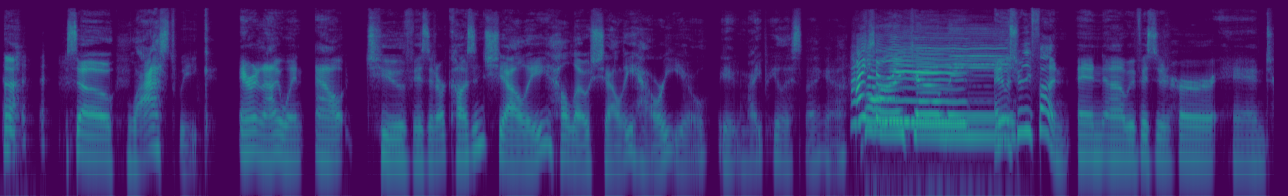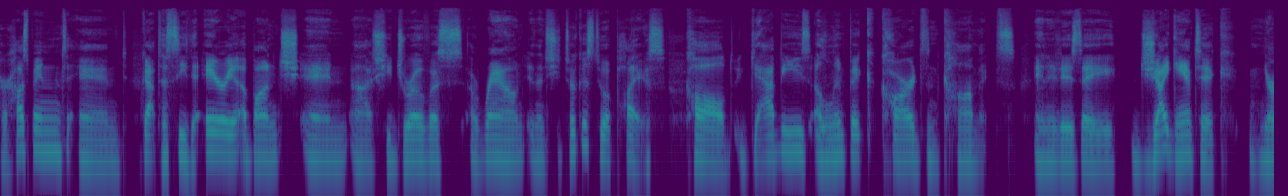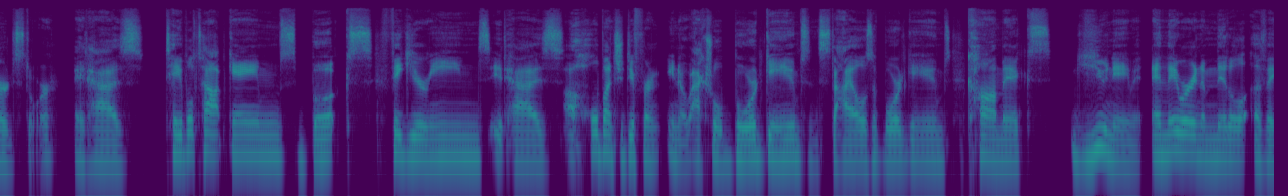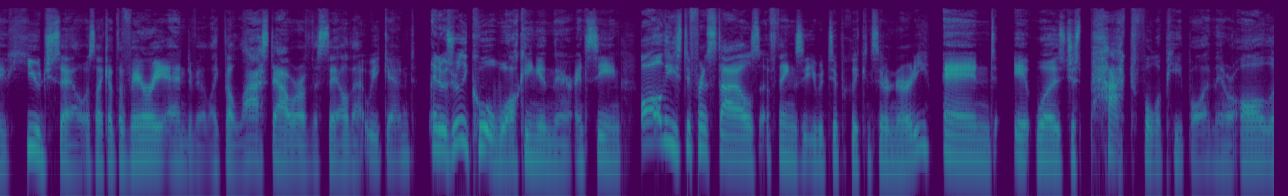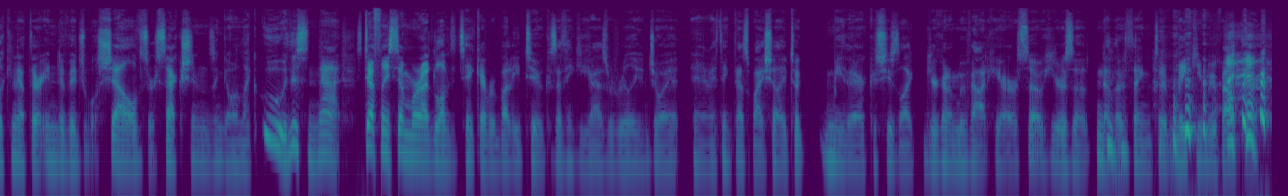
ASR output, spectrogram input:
So last week, Aaron and I went out to visit our cousin Shelly. Hello, Shelly. How are you? You might be listening. Yeah. Hi, Shelly. And it was really fun. And uh, we visited her and her husband and got to see the area a bunch. And uh, she drove us around. And then she took us to a place called Gabby's Olympic Cards and Comics. And it is a gigantic nerd store. It has tabletop games, books, figurines. It has a whole bunch of different, you know, actual board games and styles of board games, comics, you name it. And they were in the middle of a huge sale. It was like at the very end of it, like the last hour of the sale that weekend. And it was really cool walking in there and seeing all these different styles of things that you would typically consider nerdy. And it was just packed full of people. And they were all looking at their individual shelves or sections and going like, ooh, this and that. It's definitely somewhere I'd love to take everybody to because I think you guys would really enjoy it. And I think that's why Shelly took me there because she's like, you're going to move out here. So here's another thing to make you move out there.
